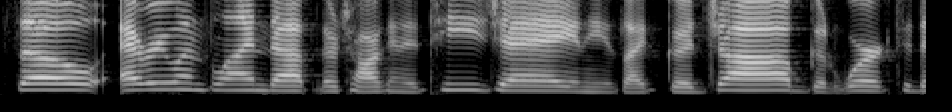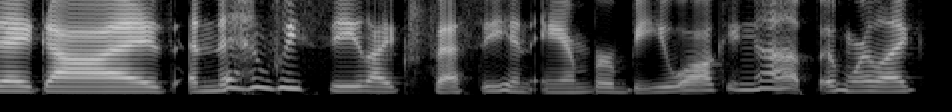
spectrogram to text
So everyone's lined up. They're talking to TJ, and he's like, "Good job, good work today, guys." And then we see like Fessy and Amber B walking up, and we're like,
